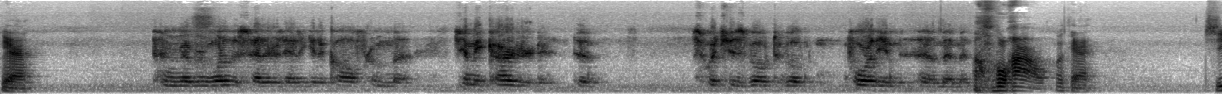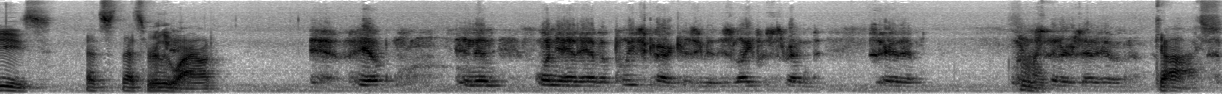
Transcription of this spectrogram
Yeah. I remember one of the senators had to get a call from uh, Jimmy Carter to, to switch his vote to vote for the uh, amendment. Oh, wow. Okay. Jeez, that's that's really wild. Yeah, yep. And then one you had to have a police card because his life was threatened. So you had to Oh of my- senators had to. Gosh.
